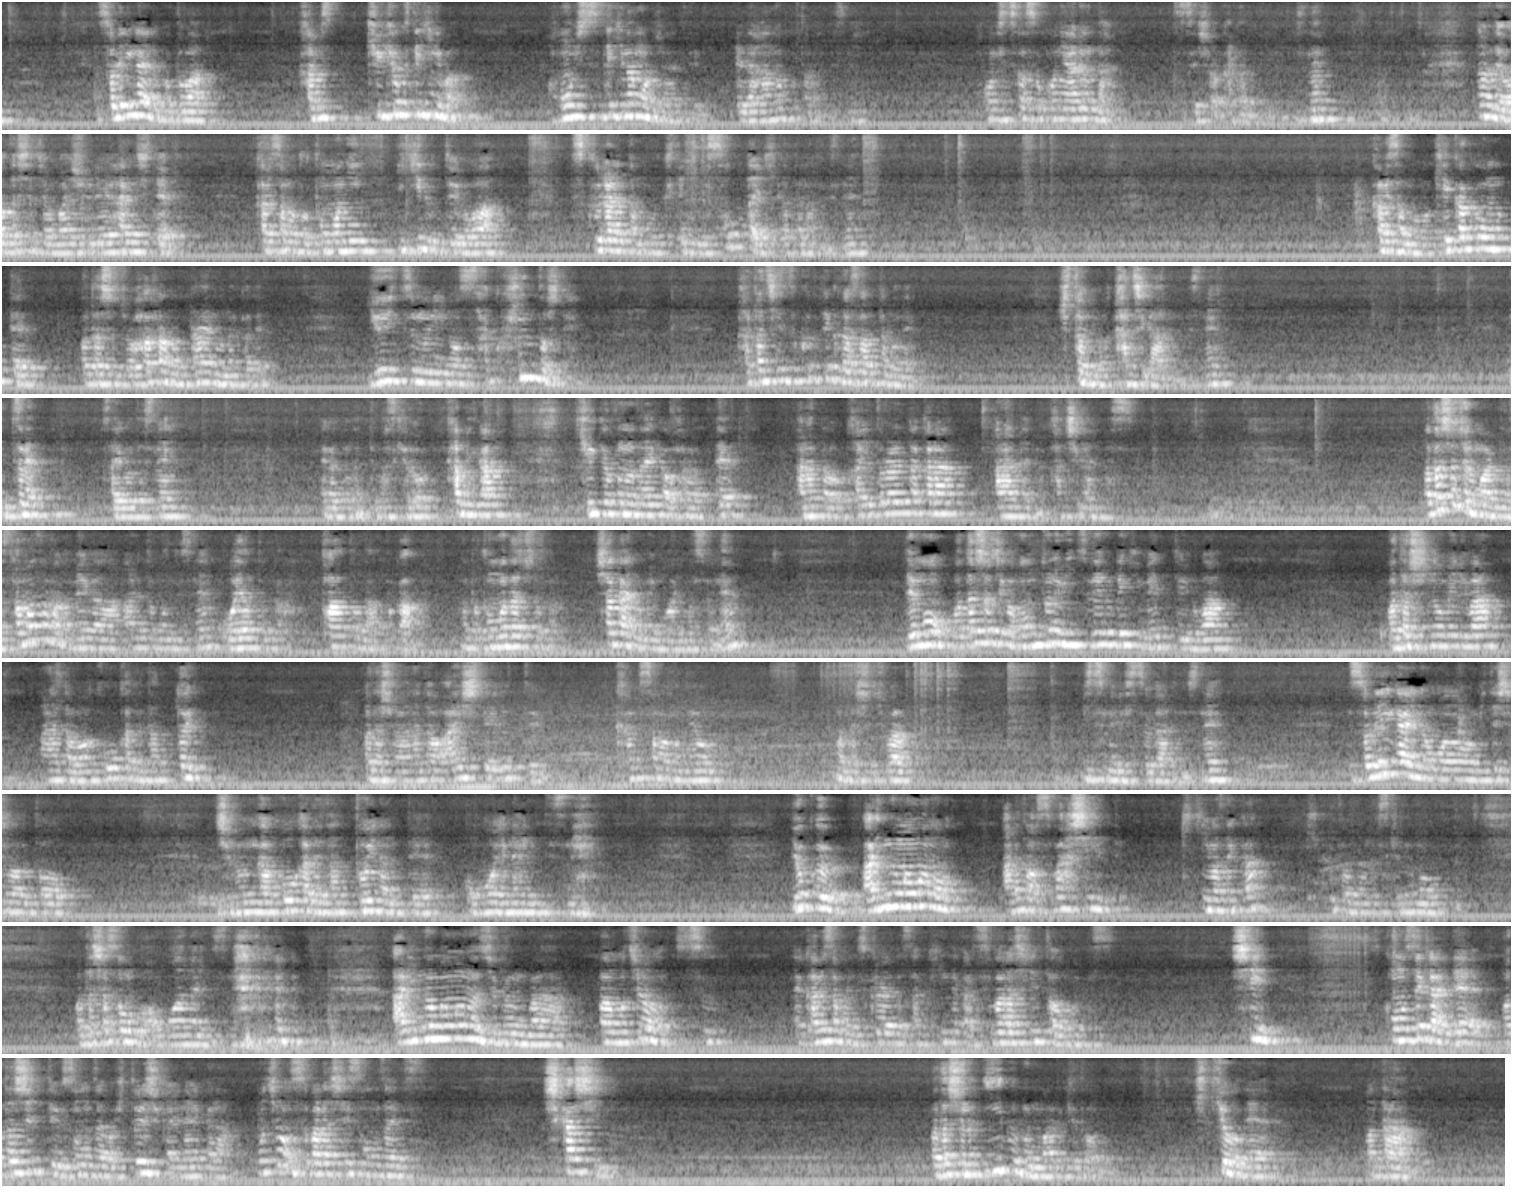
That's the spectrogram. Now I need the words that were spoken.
それ以外のことは神究極的には本質的なものじゃなくて枝葉のことなんですね。本質はそこにあるんだと聖書は語っているんですね。なので私たちは毎週礼拝して神様と共に生きるというのは作られた目的に沿った生き方なんですね。神様は計画を持って私たちを母の体の中で唯一無二の作品として形作ってくださったので人には価値があるんですね。3つ目最後ですね。長くなってますけど神が究極の代価を払ってあなたを買い取られたからあなたには価値があります。私たちの周りにはさまざまな目があると思うんですね。親とかパートナーとかまた友達とか社会の面もありますよね。でも私たちが本当に見つめるべき目っていうのは私の目にはあなたは高価で尊い。私はあなたを愛しているという神様の目を私たちは見つめる必要があるんですね。それ以外のものを見てしまうと自分が高価で尊いなんて思えないんですね。よくありのままのあなたは素晴らしいって聞きませんか？聞くと思うんですけども私はそうは思わないですね。ありのままの自分は、まあ、もちろん神様に作られた作品だから素晴らしいとは思います。しこの世界で私っていう存在は一人しかいないからもちろん素晴らしい存在です。しかし私のいい部分もあるけど卑怯でまた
